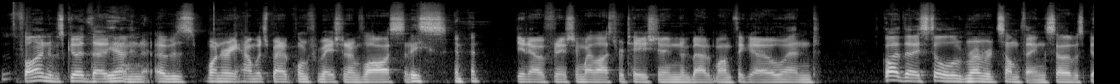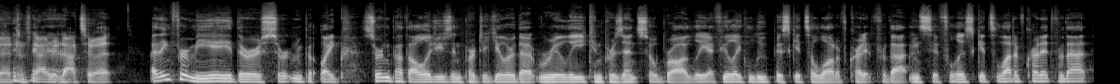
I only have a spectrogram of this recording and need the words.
It was fun. It was good. That Yeah. and I was wondering how much medical information I've lost since you know finishing my last rotation about a month ago, and glad that I still remembered something. So it was good. I'm glad we got to it. I think for me, there are certain like certain pathologies in particular that really can present so broadly. I feel like lupus gets a lot of credit for that, and syphilis gets a lot of credit for that.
